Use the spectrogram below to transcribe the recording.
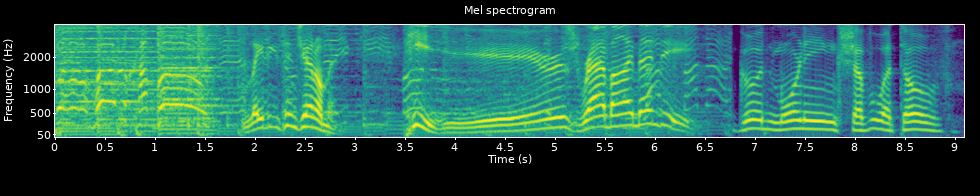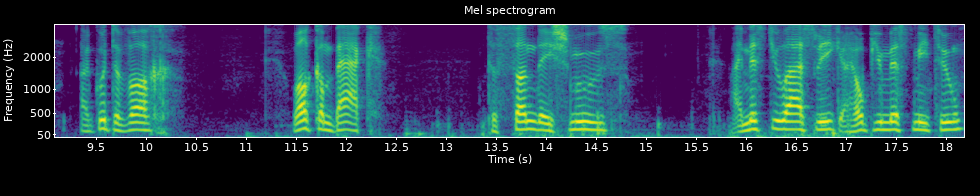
Baruch Aboai. Ladies and gentlemen, here's Rabbi Mendy. Good morning, Shavua Tov, a good Tavach. Welcome back to Sunday Schmooze. I missed you last week. I hope you missed me too.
